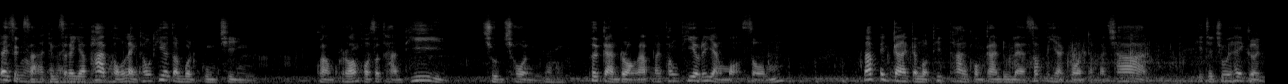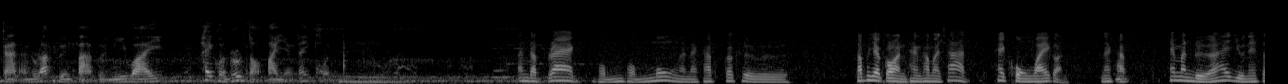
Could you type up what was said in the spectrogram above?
ได้ศึกษาถึงศักยภาพของแหล่งท่องเที่ยวตำบลกรุงชิง ความพร้อมของสถานที่ชุมชน เพื่อการรองรับนักท่องเที่ยวได้อย่างเหมาะสม นับเป็นการกำหนดทิศทางของการดูแลทรัพยากรธรรมชาติ ที่จะช่วยให้เกิดการอนุรักษ์ผืนป่าผืนนี้ไว้ ให้คนรุ่นต่อไปอย่างได้ผล อันดับแรกผมผมมุ่งอะนะครับก็คือ ทรัพยากรทางธรรมชาติให้คงไว้ก่อนนะครับ ให้มันเหลือให้อยู่ในส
